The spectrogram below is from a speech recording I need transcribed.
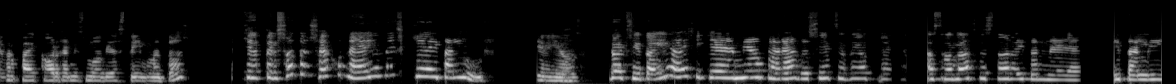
Ευρωπαϊκό Οργανισμό Διαστήματος. Και περισσότερους έχουν Έλληνες και Ιταλούς κυρίως. Mm. Εντάξει, η Ιταλία έχει και μια παράδοση. Έτσι, δύο αστροναύτες τώρα ήταν ε, Ιταλοί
